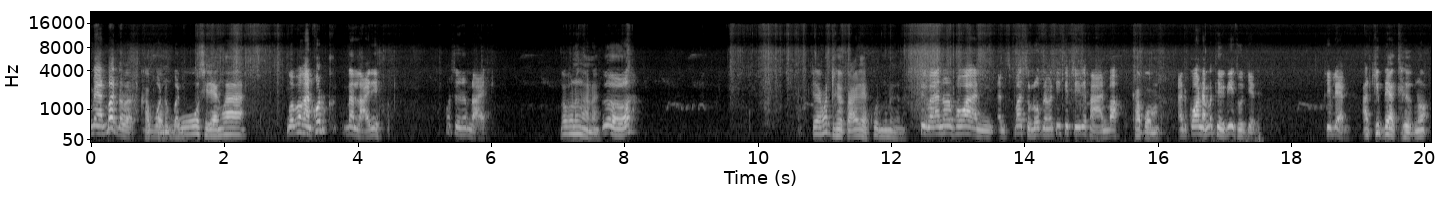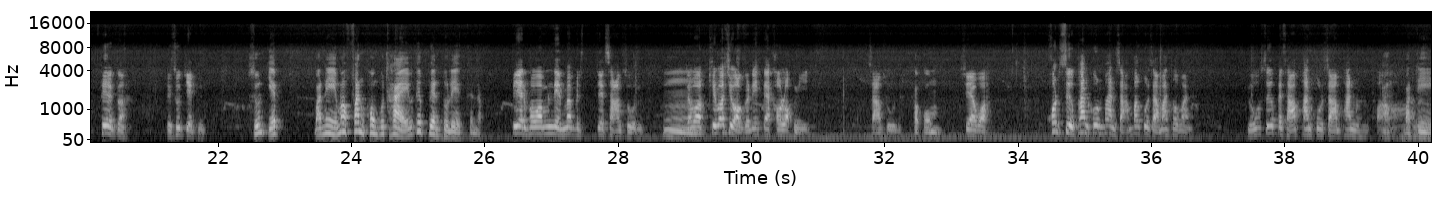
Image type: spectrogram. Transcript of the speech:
แมนเบิดเลยครับผวนมเบิ้ลโอ้แสดงว่าเมื่อว่างานคนนั่นหลายดิคนซื้อน้ำหลาย ก็บ่นึงหั่นน่ะเออแสดงว่าถือกหลายเลยคุณมื้อนึงน่ะซึ่งร้านนั้นเพราะว่าอันอันมาสรุปในวันที่สิบสี่ที่ผ่านบ่ครับผม อันก้อนนั้นมันถือที่ศูนย์เจ็ดคลิปแรกอันคลิปแรกถือกเนาะถือตัวถือศูนย์เจ็ด07บัดนี้มาฟันคงกูไทยมันก็เปลี่ยนตัวเลขซั่นดอกเปลี่ยนเพราะว่ามันเน้นมาเป็นเจ็ดสามศูนย์ อืมแต่ว่าคิดว่าสิออกกันดิแต่เขาล็อกหนีสามศูนย์ครับผม เสียบ่คนซื้อพันคูณพันสามพันคูณสามพันโทรมันหนูซื้อไปสามพันคูณสามพันอ้าวบัดนี้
